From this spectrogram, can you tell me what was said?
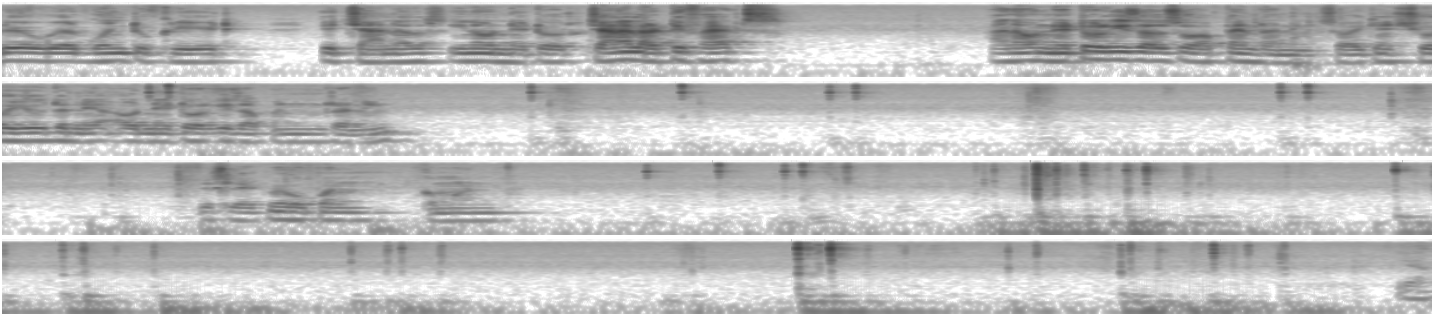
video we are going to create a channels in our network. Channel artifacts. And our network is also up and running. So I can show you the ne our network is up and running. Just let me open command yeah.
